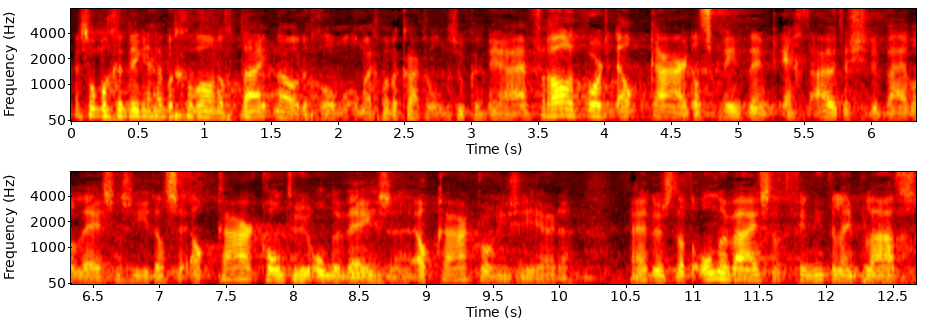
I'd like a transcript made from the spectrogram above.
En sommige dingen hebben gewoon nog tijd nodig om, om echt met elkaar te onderzoeken. Ja, en vooral het woord elkaar, dat springt denk ik echt uit als je de Bijbel leest. Dan zie je dat ze elkaar continu onderwezen, elkaar corrigeerden. Dus dat onderwijs, dat vindt niet alleen plaats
